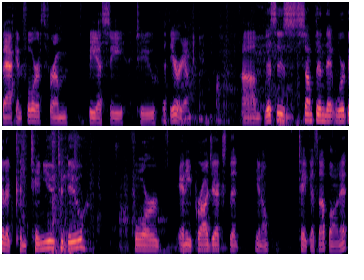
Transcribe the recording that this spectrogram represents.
back and forth from BSC to Ethereum. Um, this is something that we're going to continue to do for any projects that you know take us up on it.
